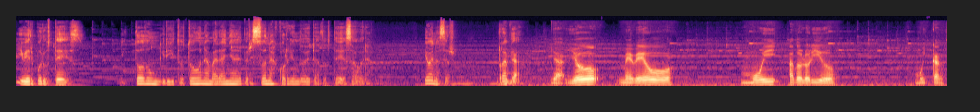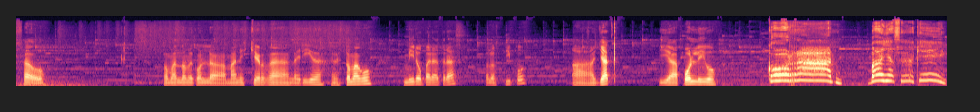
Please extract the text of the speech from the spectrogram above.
y ver por ustedes. Y todo un grito, toda una maraña de personas corriendo detrás de ustedes ahora. ¿Qué van a hacer? Rápido. Ya, yo me veo muy adolorido, muy cansado, tomándome con la mano izquierda la herida, el estómago, miro para atrás a los tipos, a Jack y a Paul le digo, ¡Corran! ¡Váyanse de aquí!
